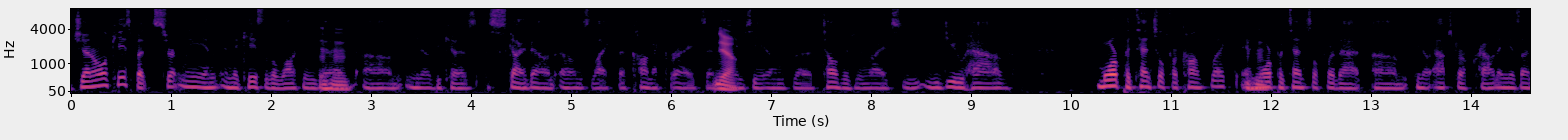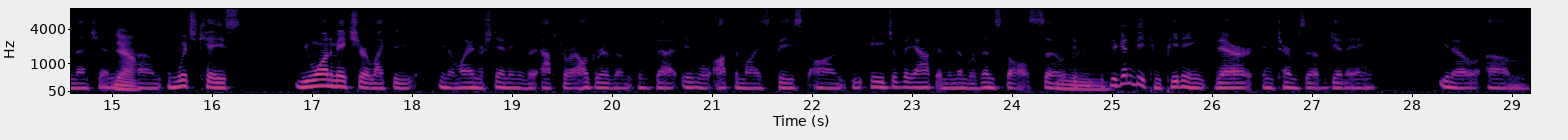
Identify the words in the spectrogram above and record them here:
general case, but certainly in, in the case of The Walking Dead, Mhm. um, you know, because Skybound owns like the comic rights and Yeah. AMC owns the television rights, you, you do have more potential for conflict and Mhm. more potential for that, um, you know, app store crowding, as I mentioned. Yeah. Um, in which case, you want to make sure, like the, you know, my understanding of the App Store algorithm is that it will optimize based on the age of the app and the number of installs. So if, Mm. if you're going to be competing there in terms of getting, you know, um,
